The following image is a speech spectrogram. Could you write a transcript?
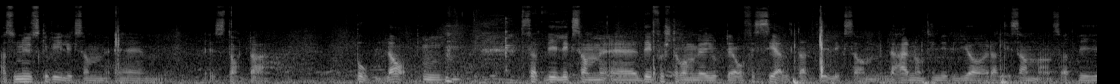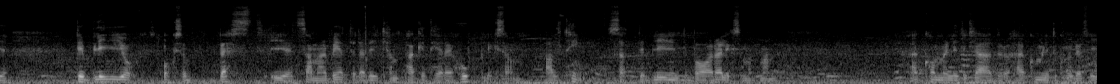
alltså nu ska vi liksom eh, starta bolag. Så att vi liksom, eh, det är första gången vi har gjort det officiellt att vi liksom, det här är någonting vi vill göra tillsammans. Så att vi, det blir ju också bäst i ett samarbete där vi kan paketera ihop liksom allting. Så att det blir inte bara liksom att man här kommer lite kläder och här kommer lite koreografi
